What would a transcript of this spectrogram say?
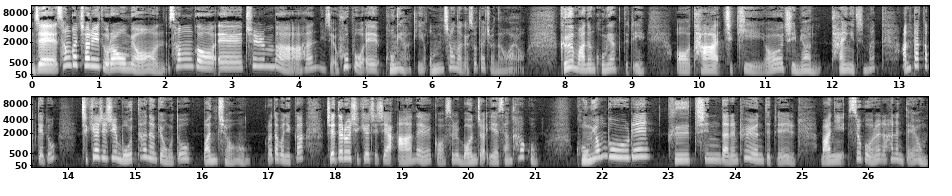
이제 선거철이 돌아오면 선거에 출마한 이제 후보의 공약이 엄청나게 쏟아져 나와요. 그 많은 공약들이 어, 다 지켜지면 다행이지만 안타깝게도 지켜지지 못하는 경우도 많죠. 그러다 보니까 제대로 지켜지지 않을 것을 먼저 예상하고 공연불에 그친다는 표현들을 많이 쓰고는 하는데요.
